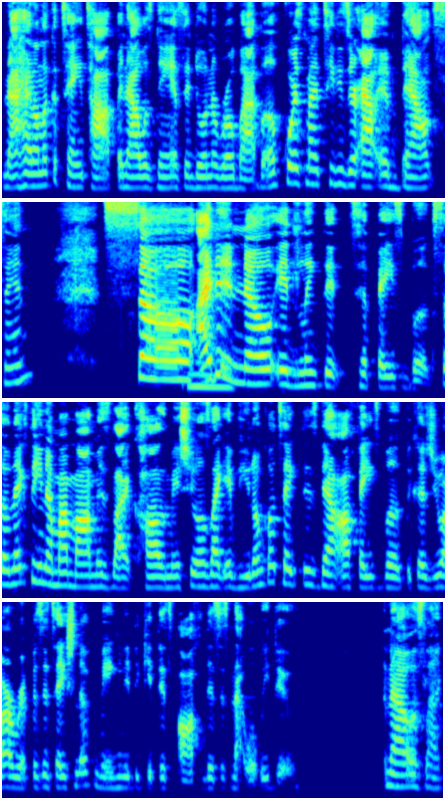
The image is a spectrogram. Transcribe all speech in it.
and I had on like a tank top and I was dancing doing a robot. But of course my titties are out and bouncing. So mm. I didn't know it linked it to Facebook. So next thing you know, my mom is like calling me. She was like, if you don't go take this down off Facebook because you are a representation of me, you need to get this off. This is not what we do. And I was like,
